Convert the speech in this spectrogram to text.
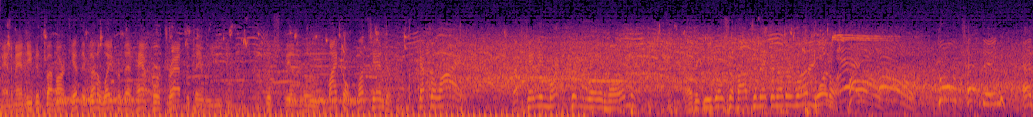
Man-to-man defense by Marquette. They've gone away from that half-court trap that they were using. Good spin move. Mickeal, left-hander, kept alive. But Kenyon Martin couldn't roll it home. Are the Eagles about to make another run? Wardle. Oh! oh! Goaltending as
